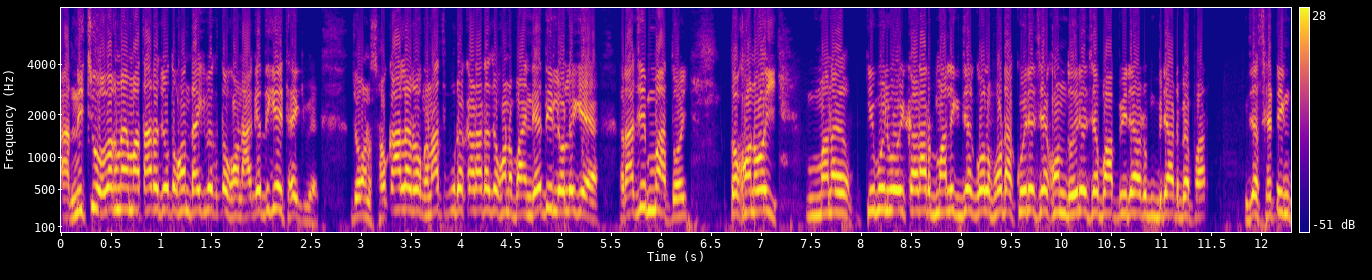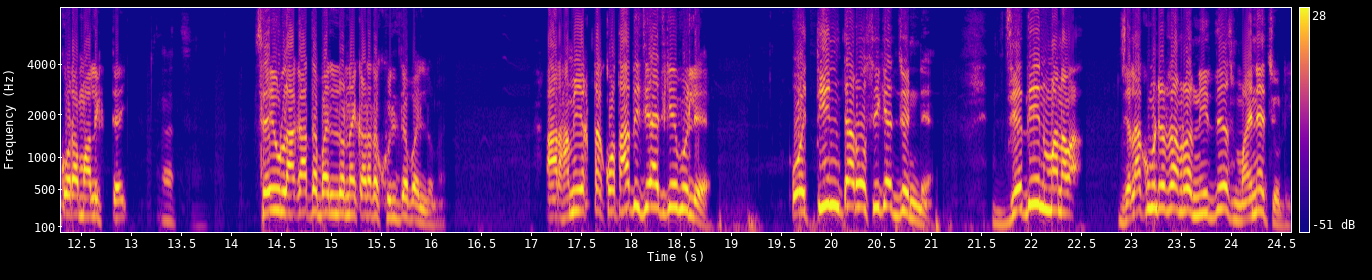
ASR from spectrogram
আর নিচু হবে না মাথারে যতক্ষণ থাকবে তখন আগে দিকেই থাকবে। যখন সকালে রঘুনাথপুরে কাড়াটা যখন বাঁধে দিল লেগে রাজীব মাহাতোই তখন ওই মানে কি বলব ওই কাড়ার মালিক যে গল্পটা করেছে এখন ধরেছে বা বিরাট বিরাট ব্যাপার যে সেটিং করা মালিকটাই। আচ্ছা। সেইও লাগাতে পারল না কাড়াটা খুলতে পারল না। আর আমি একটা কথা দিচ্ছি আজকে বলে ওই তিনটা রসিকের জন্যে যেদিন মানে জেলা কমিটির আমরা নির্দেশ মাইনে চলি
